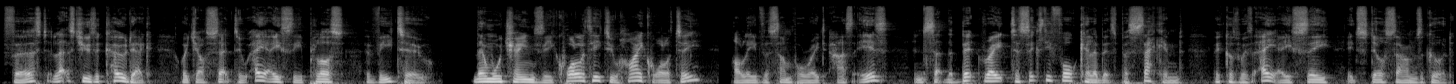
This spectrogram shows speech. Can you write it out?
First, let's choose a codec, which I'll set to AAC Plus V2. Then we'll change the quality to high quality, I'll leave the sample rate as is, and set the bit rate to 64 kilobits per second because with AAC it still sounds good.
